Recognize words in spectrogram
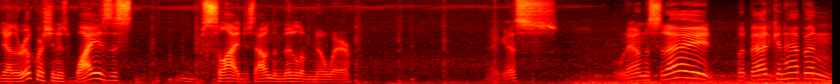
Yeah, the real question is why is this slide just out in the middle of nowhere? I guess. Go down the slide. What bad can happen?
